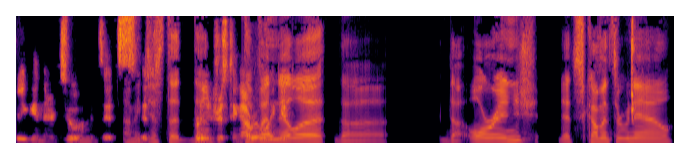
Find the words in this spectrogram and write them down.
fig in there too. It's it's, I mean, it's just the the, interesting. I the really like vanilla, the the orange that's coming through now.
